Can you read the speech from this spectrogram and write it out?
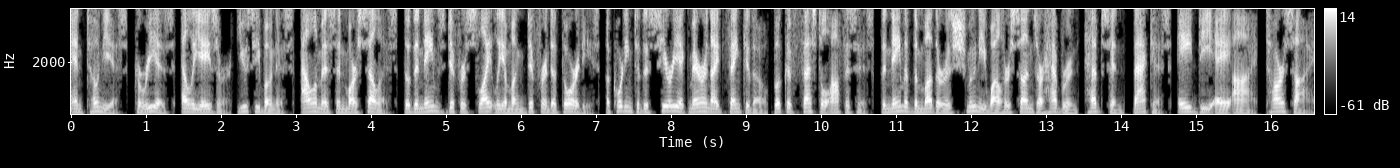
Antonius, Garias, Eleazar, Eusebonus, Alamus, and Marcellus, though the names differ slightly among different authorities. According to the Syriac Maronite Fenkitho Book of Festal Offices, the name of the mother is Shmuni while her sons are Habrun, Hebson, Bacchus, Adai, Tarsai,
